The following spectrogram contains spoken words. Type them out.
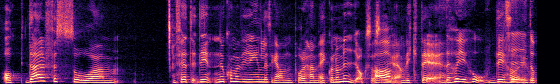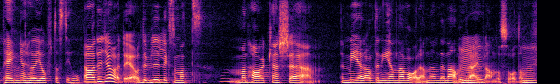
Och därför så för det, nu kommer vi in lite grann på det här med ekonomi också. Ja, som är en viktig... Det hör ju ihop. Det Tid ihop. och pengar hör ju oftast ihop. Ja, det gör det. Och det mm. blir liksom att man har kanske mer av den ena varan än den andra mm. ibland. och så. De, mm.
